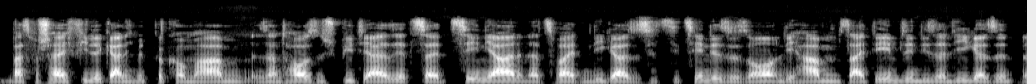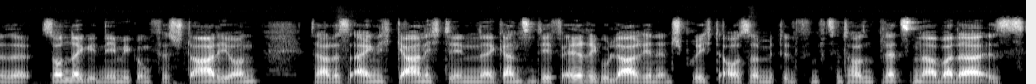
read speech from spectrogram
was wahrscheinlich viele gar nicht mitbekommen haben. Sandhausen spielt ja jetzt seit zehn Jahren in der zweiten Liga, also es ist jetzt die zehnte Saison und die haben, seitdem sie in dieser Liga sind, eine Sondergenehmigung fürs Stadion, da das eigentlich gar nicht den äh, ganzen DFL-Regularien entspricht, außer mit den 15.000 Plätzen, aber da ist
